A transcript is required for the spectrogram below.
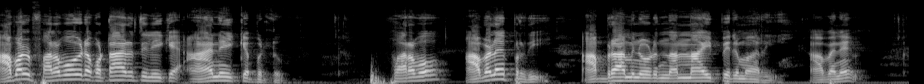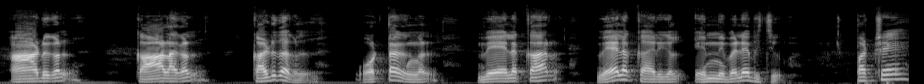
അവൾ ഫറവോയുടെ കൊട്ടാരത്തിലേക്ക് ആനയിക്കപ്പെട്ടു. ഫറവോ അവളെ പ്രതി അബ്രാമിനോട് നന്നായി പെരുമാറി. അവനെ ആടുകൾ കാളകൾ കഴുതകൾ ഒട്ടകങ്ങൾ വേലക്കാർ വേലക്കാരികൾ എന്നിവ ലഭിച്ചു. പക്ഷേ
